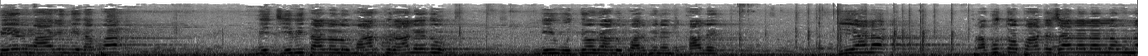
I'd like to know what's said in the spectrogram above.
పేరు మారింది తప్ప మీ జీవితాలలో మార్పు రాలేదు. మీ ఉద్యోగాలు పర్మనెంట్ కాలేదు. ఇవాళ ప్రభుత్వ పాఠశాలలలో ఉన్న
